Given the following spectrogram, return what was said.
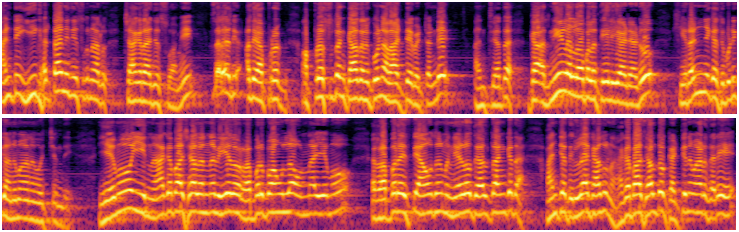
అంటే ఈ ఘట్టాన్ని తీసుకున్నారు త్యాగరాజస్వామి. సరే అది అది అప్ర అప్రస్తుతం కాదనుకోండి అలా అట్టే పెట్టండి. అంచేత గా- నీళ్ళ లోపల తేలియాడాడు. హిరణ్యకశిపుడికి అనుమానం వచ్చింది. ఏమో ఈ నాగభాషాలన్నవి ఏదో రబ్బర్ పాముల్లా ఉన్నాయేమో. రబ్బర్ వేస్తే ఏమవుతుంది మనం నీళ్ళలో తేలుతాం కదా. అంచేత ఇలా కాదు నాగభాషాలతో కట్టిన మాట సరే.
